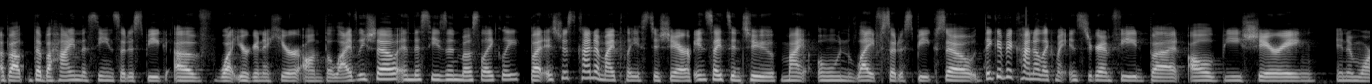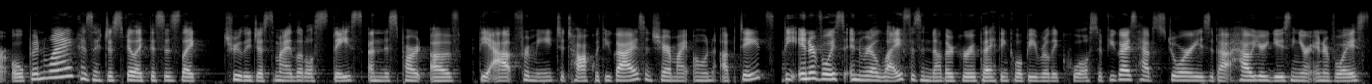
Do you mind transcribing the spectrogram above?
about the behind the scenes, so to speak, of what you're going to hear on the Lively show in this season, most likely. But it's just kind of my place to share insights into my own life, so to speak. So think of it kind of like my Instagram feed, but I'll be sharing in a more open way because I just feel like this is like truly just my little space on this part of the app for me to talk with you guys and share my own updates. The Inner Voice in Real Life is another group that I think will be really cool. So if you guys have stories about how you're using your inner voice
